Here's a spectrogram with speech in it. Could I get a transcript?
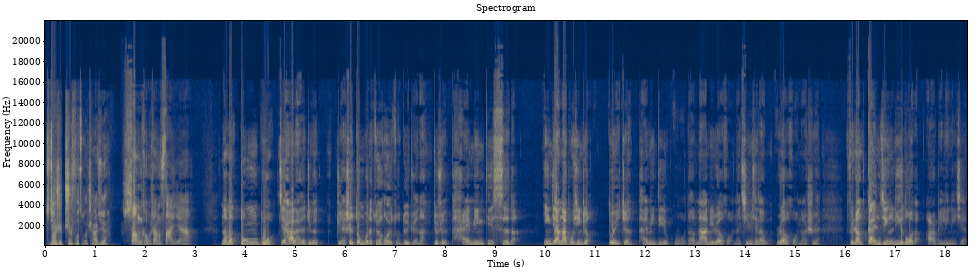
这就是制服组的差距啊，伤口上撒盐啊。那么东部接下来的这个也是东部的最后一组对决呢，就是排名第四的印第安纳步行者对阵排名第五的迈阿密热火。那其实现在热火呢是非常干净利落的二比零领先。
